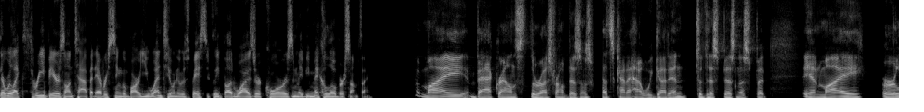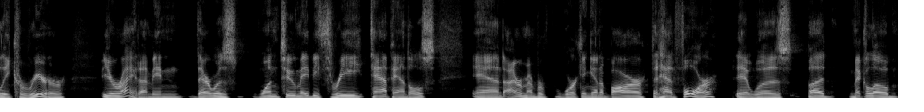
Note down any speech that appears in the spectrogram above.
There were like three beers on tap at every single bar you went to, and it was basically Budweiser, Coors, and maybe Michelob or something. My background's the restaurant business. That's kind of how we got into this business. But in my early career, you're right. I mean, there was one, two, maybe three tap handles. And I remember working in a bar that had four. It was Bud, Michelob,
